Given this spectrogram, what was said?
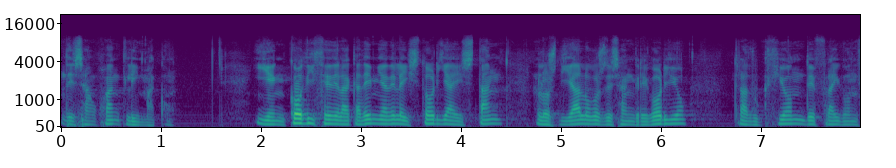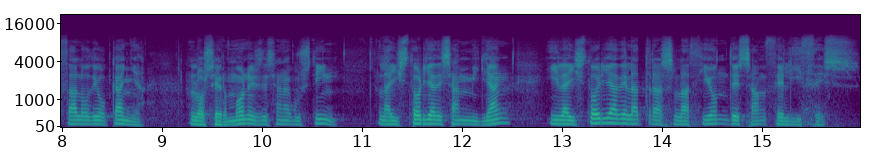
de San Juan Clímaco. Y en Códice de la Academia de la Historia están los diálogos de San Gregorio, traducción de Fray Gonzalo de Ocaña, los sermones de San Agustín, la historia de San Millán y la historia de la traslación de San Felices.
